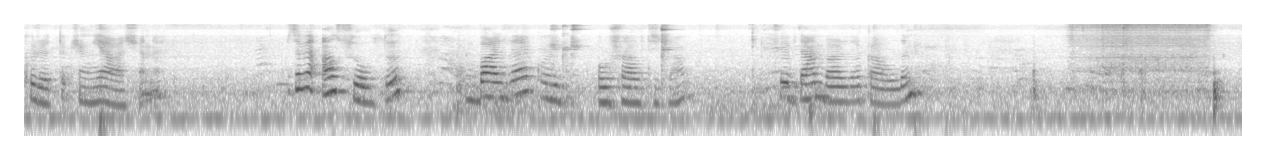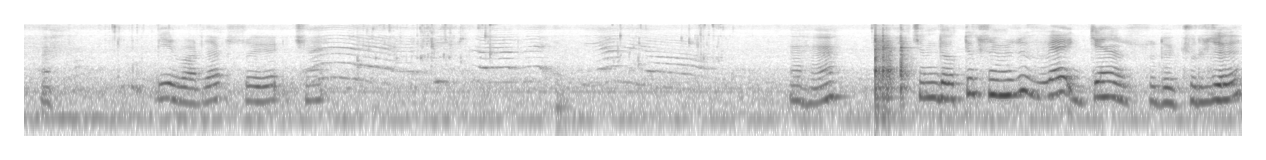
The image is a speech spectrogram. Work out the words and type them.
Kuruttuk. Şimdi yavaş yana. Bu sefer az su oldu. Bardağa koyup boşaltacağım. Tane bardak aldım. Bir bardak suyu içine Hı hı. Şimdi döktük suyumuzu ve gene su döküldü.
